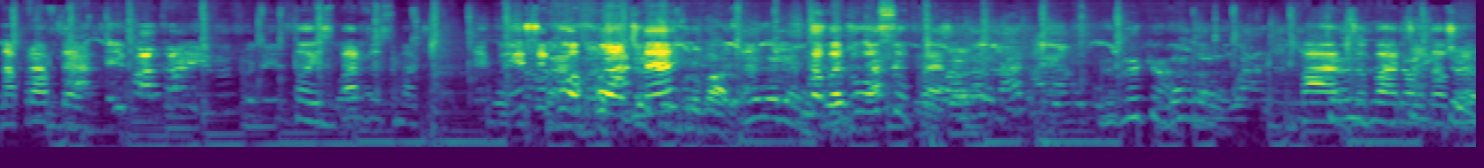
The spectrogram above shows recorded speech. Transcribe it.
Naprawdę, to jest bardzo smaczne. Jakby jeszcze było chłodne, to by było super. Bardzo, bardzo dobre.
